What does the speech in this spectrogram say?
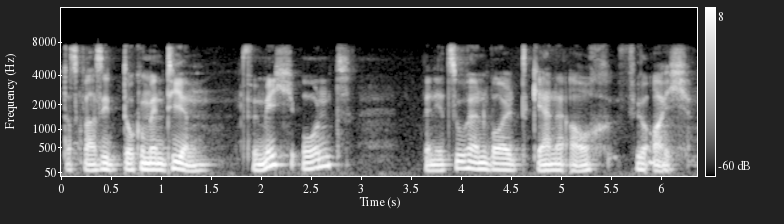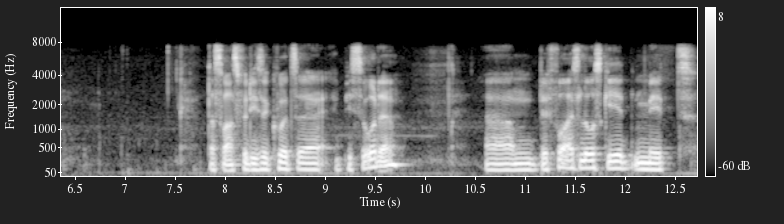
das quasi dokumentieren für mich und wenn ihr zuhören wollt, gerne auch für euch. Das war's für diese kurze Episode. Ähm, bevor es losgeht mit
